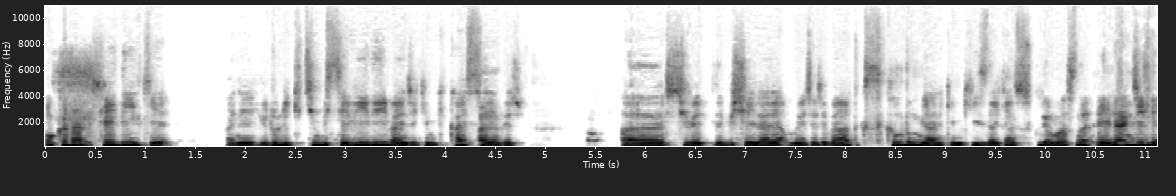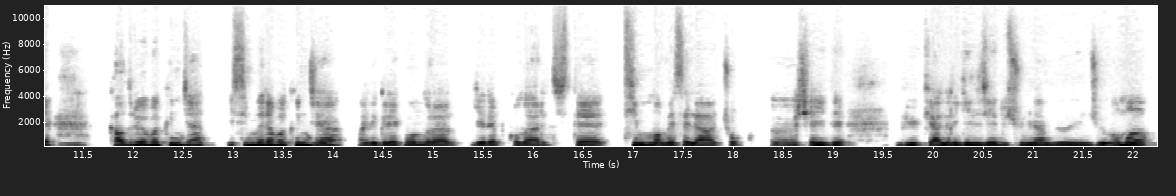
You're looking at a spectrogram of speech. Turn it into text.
o kadar şey değil ki hani Euroleague için bir seviye değil bence kim ki. Kaç senedir eee Şivet'le bir şeyler yapmaya çalışıyor. Ben artık sıkıldım yani. Kim ki izlerken sıkılıyorum. Aslında eğlenceli kadroya bakınca, isimlere bakınca hani Greg Monroe, Jerebkolar, işte Timma mesela çok e, şeydi. Büyük yerlere geleceği düşünülen bir oyuncu ama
